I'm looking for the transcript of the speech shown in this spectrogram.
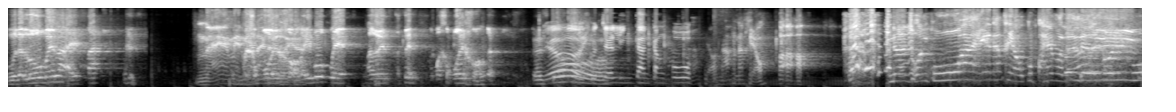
กูจะรู้ไหมล่ะไอ้สัส ไหนไม่มาขโมยของไอ้พวกเวทเออเออมาขโมยของกันเดี๋ยวกูเจอลิงกังกังปูเขียวน้ำน้ำเขียวอะอะอะเดินชนกูอะไอ้น้ำเขียวกูไปหมดเลมัยนเดินชนกู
